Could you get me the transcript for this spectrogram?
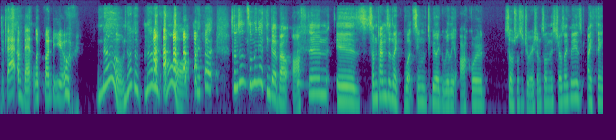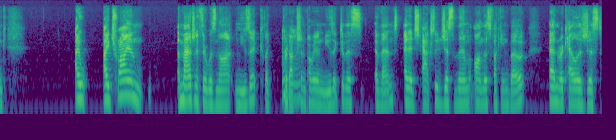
did that event look fun to you No, not a, not at all. I thought something something I think about often is sometimes in like what seemed to be like really awkward social situations on these shows like these. I think I I try and imagine if there was not music, like Mhm. production pumping in music to this event, and it's actually just them on this fucking boat, and Raquel is just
